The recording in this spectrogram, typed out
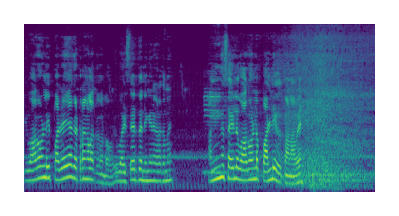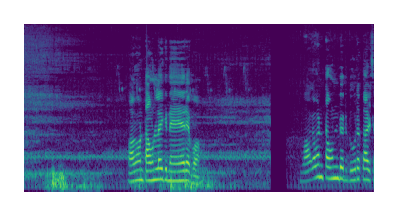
ഈ വാഗമണിൽ ഈ പഴയ കെട്ടിടങ്ങളൊക്കെ കണ്ടോ? ഈ വഴിസൈഡിൽ തന്നെ ഇങ്ങനെ കിടക്കുന്നത് അങ്ങ് സൈഡിൽ വാഗമണിലെ പള്ളിയൊക്കെ കാണാവേ. വാഗമൺ ടൗണിലേക്ക് നേരെ പോവാം. വാഗമൺ ടൗണിന്റെ ഒരു ദൂരക്കാഴ്ച.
